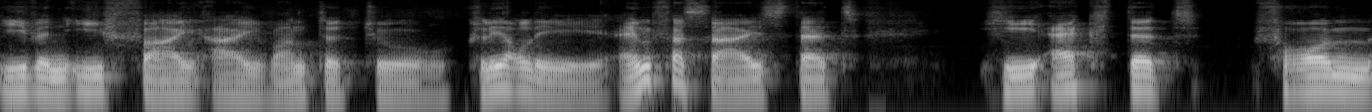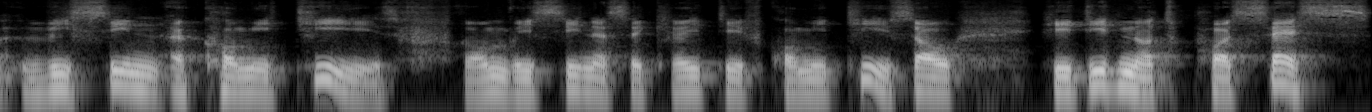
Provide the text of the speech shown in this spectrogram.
even if I, I, wanted to clearly emphasize that he acted from within a committee, from within a secretive committee. So he did not possess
